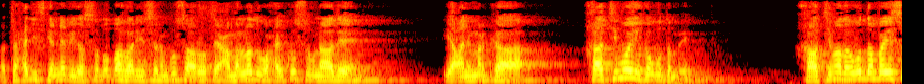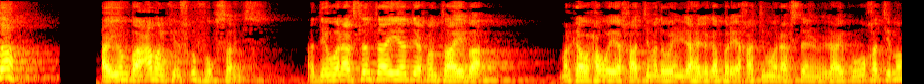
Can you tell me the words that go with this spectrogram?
waata xadiiska nabiga sala allahu alay wasalam ku soo aroortay camalladu waxay ku sugnaadeen. Yacni markaa khaatimooyinka ugu dambeeya khaatimada ugu dambaysa ayuunbaa camalkii isku fuuqsanaysa. Hadday wanaagsan tahay iyo hadday xun tahayba. Marka waxa weeye khaatimada waa in ilahay laga barya khaatimo wanaagsan inuu ilahay kugu khatimo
